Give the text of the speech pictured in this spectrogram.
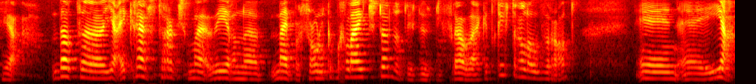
Ja. Dat, uh, ja, ik krijg straks maar weer een, uh, mijn persoonlijke begeleidster. Dat is dus die vrouw waar ik het gisteren al over had. En uh, ja,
